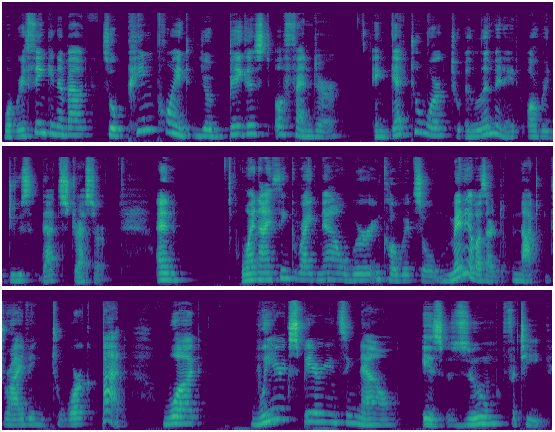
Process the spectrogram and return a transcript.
what we're thinking about. So pinpoint your biggest offender and get to work to eliminate or reduce that stressor. And when I think right now we're in COVID, so many of us are not driving to work, but what we're experiencing now is Zoom fatigue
